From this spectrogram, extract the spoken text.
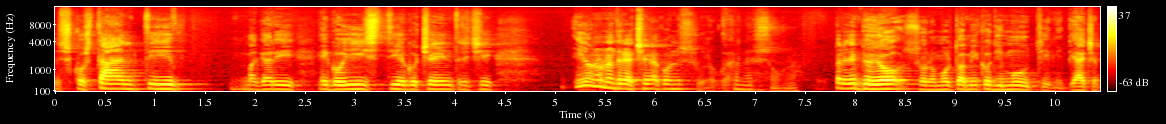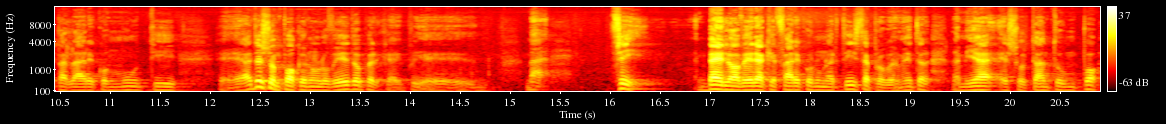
scostanti, magari egoisti, egocentrici. Io non andrei a cena con nessuno. Guarda. Con nessuno. Per esempio io sono molto amico di Muti, mi piace parlare con Muti. Eh, adesso è un po' che non lo vedo perché è... Ma sì, bello avere a che fare con un artista, probabilmente la mia è soltanto un po',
